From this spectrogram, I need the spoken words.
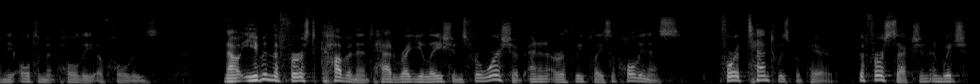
and the ultimate holy of holies. Now, even the first covenant had regulations for worship and an earthly place of holiness. For a tent was prepared. The first section, in which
